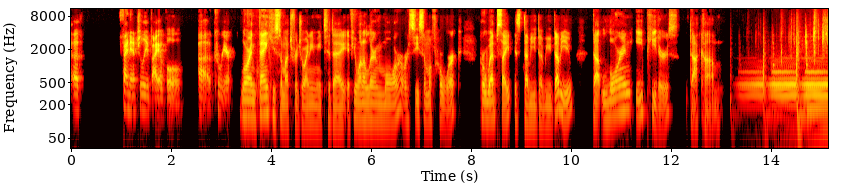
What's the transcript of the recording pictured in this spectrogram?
a financially viable uh, career. Lauren, thank you so much for joining me today. If you want to learn more or see some of her work, her website is www.laurenepeters.com.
